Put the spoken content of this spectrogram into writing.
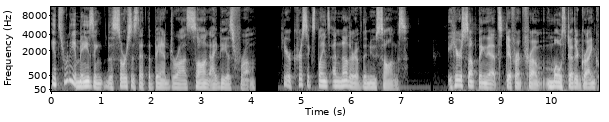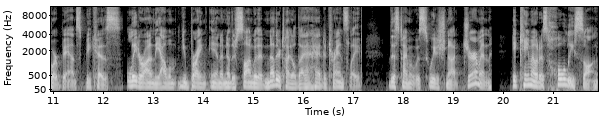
It's really amazing the sources that the band draws song ideas from. Here, Chris explains another of the new songs. Here's something that's different from most other grindcore bands because later on in the album, you bring in another song with another title that I had to translate. This time it was Swedish, not German. It came out as Holy Song.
